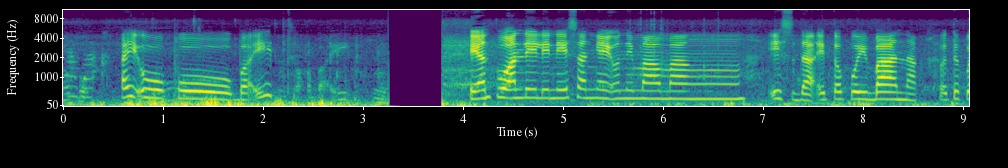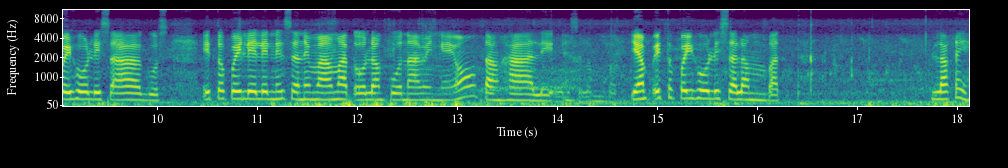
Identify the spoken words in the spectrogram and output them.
Opo. Ay, upo. Bait. Ayan po ang lilinisan ngayon ni Mamang isda. Ito po'y banak. Ito po'y huli sa agos. Ito po'y lilinisan ni Mama at ulam po namin ngayong tanghali. Yan, ito po'y huli sa lambat. Laki.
